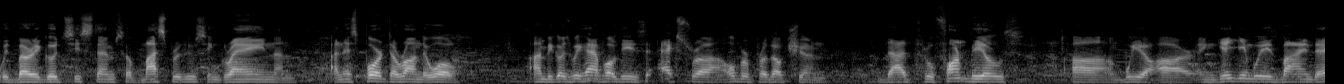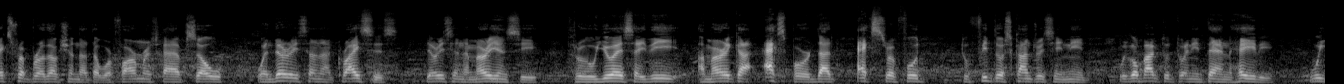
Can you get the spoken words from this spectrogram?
with very good systems of mass producing grain and, and export around the world. And because we have all these extra overproduction that through farm bills um, we are engaging with buying the extra production that our farmers have. So when there is a crisis, there is an emergency through USAID, America export that extra food to feed those countries in need. We go back to 2010, Haiti. We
